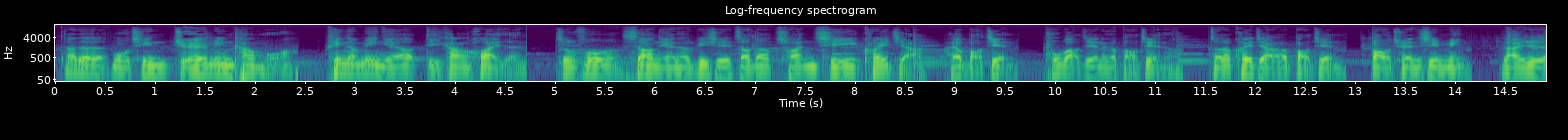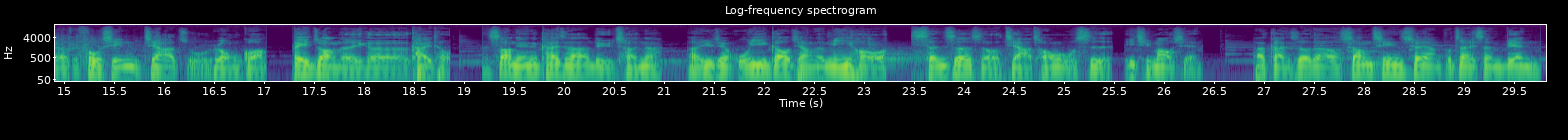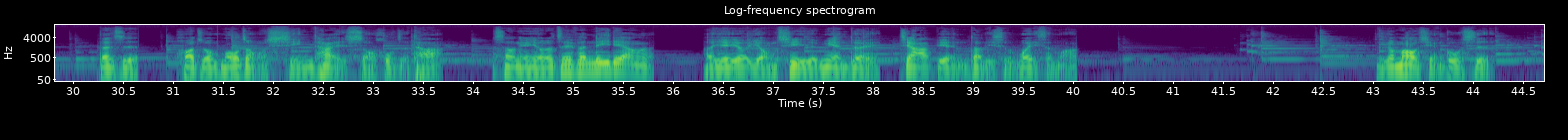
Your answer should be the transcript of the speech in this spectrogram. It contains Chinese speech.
他的母亲绝命抗魔，拼了命也要抵抗坏人，嘱咐少年呢必须找到传奇盔甲，还有宝剑，朴宝剑那个宝剑啊，找到盔甲和宝剑，保全性命，来日的复兴家族荣光。悲壮的一个开头，少年就开始他的旅程了。啊遇见武艺高强的猕猴、神射手、甲虫武士一起冒险，他感受到双亲虽然不在身边，但是化作某种形态守护着他。少年有了这份力量啊，啊，也有勇气的面对家变到底是为什么？一个冒险故事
